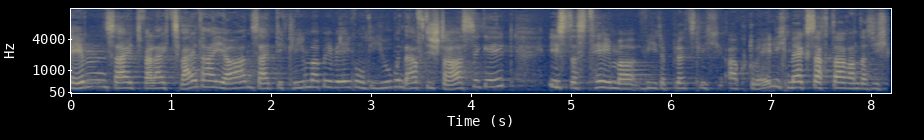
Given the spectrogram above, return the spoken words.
eben seit vielleicht zwei, drei Jahren, seit die Klimabewegung, die Jugend auf die Straße geht, ist das Thema wieder plötzlich aktuell. Ich merke es auch daran, dass ich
